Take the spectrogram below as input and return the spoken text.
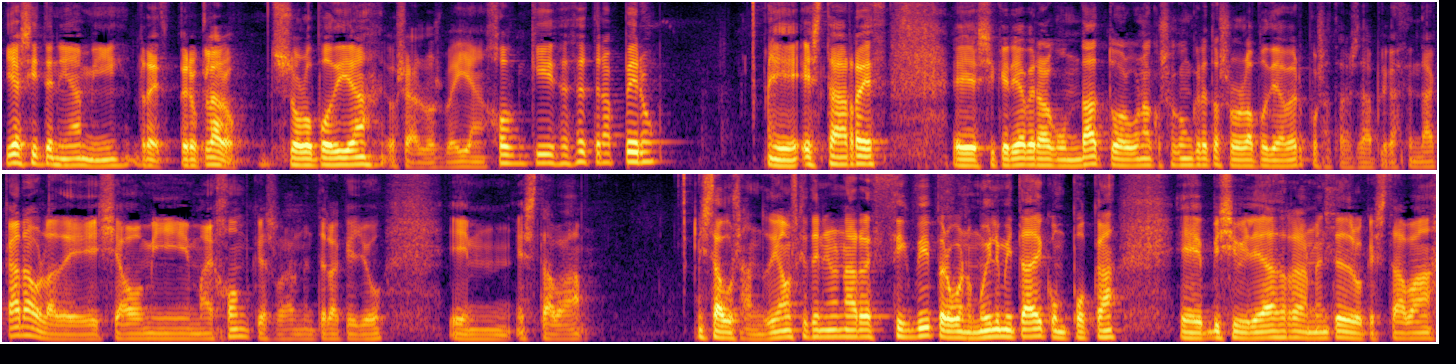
Y así tenía mi red, pero claro, solo podía, o sea, los veía en HomeKit, etcétera, pero eh, esta red, eh, si quería ver algún dato alguna cosa concreta, solo la podía ver pues, a través de la aplicación de Acara o la de Xiaomi My Home, que es realmente la que yo eh, estaba, estaba usando. Digamos que tenía una red Zigbee, pero bueno, muy limitada y con poca eh, visibilidad realmente de lo que estaba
